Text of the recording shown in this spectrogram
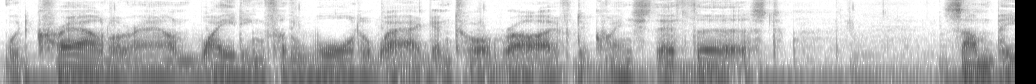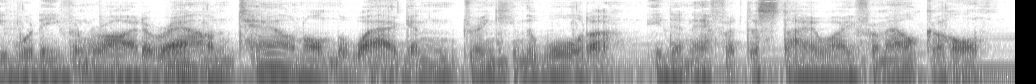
would crowd around waiting for the water wagon to arrive to quench their thirst. Some people would even ride around town on the wagon drinking the water in an effort to stay away from alcohol.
